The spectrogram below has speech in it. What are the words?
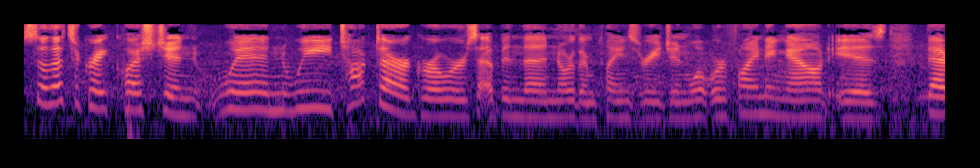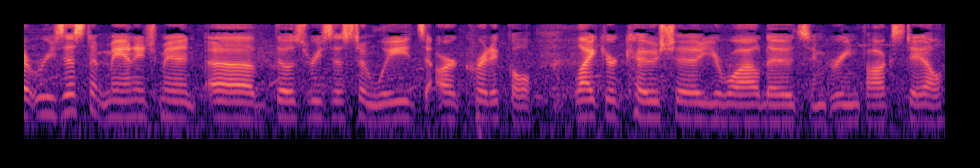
So that's a great question. When we talk to our growers up in the Northern Plains region, what we're finding out is that resistant management of those resistant weeds are critical, like your kochia, your wild oats, and green foxtail.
